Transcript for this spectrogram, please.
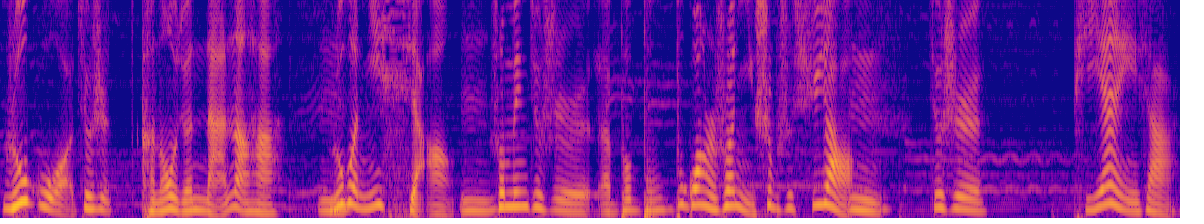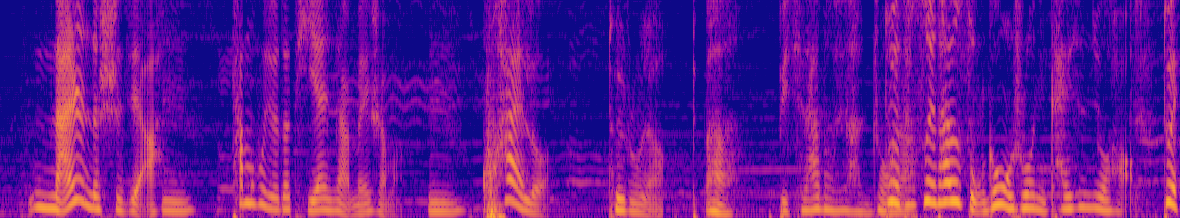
如果就是可能，我觉得男的哈，嗯如果你想，嗯说明就是呃不不不光是说你是不是需要，嗯就是体验一下男人的世界啊，嗯他们会觉得体验一下没什么，嗯，快乐最重要。啊，比其他东西很重要。对他，所以他就总跟我说你开心就好。对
